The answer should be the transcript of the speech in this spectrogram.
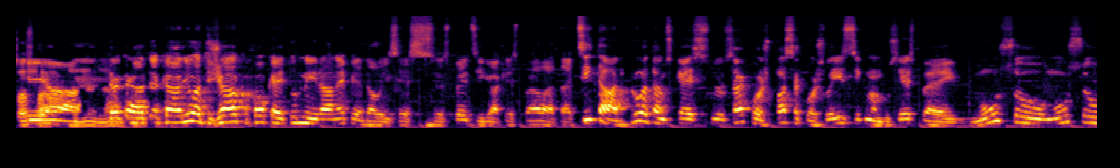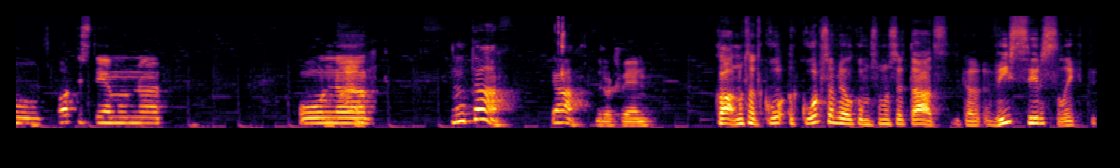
sastāvā. Jā. Tā, kā, tā kā ļoti žēl, ka hokeja turnīrā nepiedalīsies spēcīgākie spēlētāji. Citādi, protams, ka es sekošu, pasakošu līdzi, cik man būs iespēja mūsu, mūsu sportistiem un, un nu tā, jā, droši vien. Kā, nu tad ko, kopsavilkums mums ir tāds, ka viss ir slikti.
